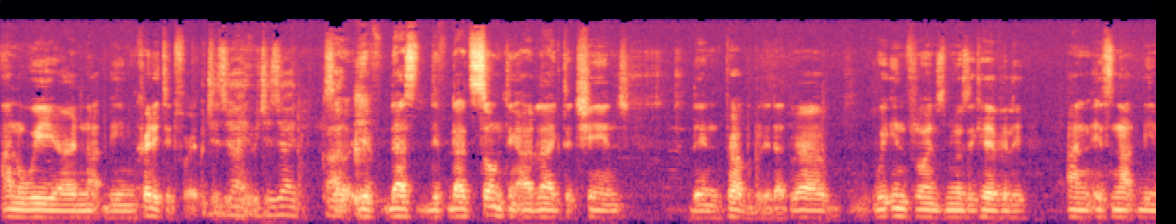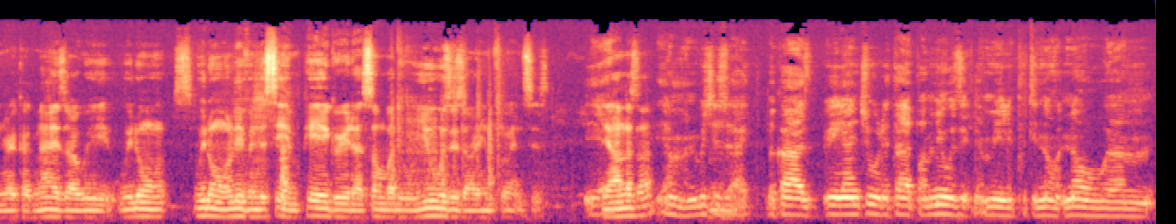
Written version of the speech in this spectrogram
and we are not being credited for it. Which is right, which is right. So if that's if that's something I'd like to change, then probably that we are we influence music heavily and it's not being recognized or we, we don't we don't live in the same pay grade as somebody who uses our influences. Yeah. You understand? Yeah, man, which is right. Because really and truly, the type of music them really putting out now, um,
